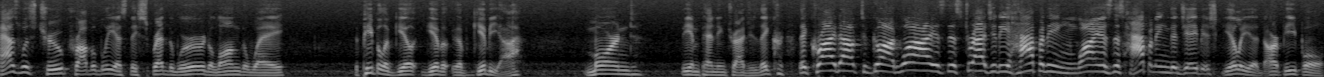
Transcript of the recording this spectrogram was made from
As was true probably as they spread the word along the way, the people of, Gil, Gib, of Gibeah mourned the impending tragedy. They, they cried out to God, Why is this tragedy happening? Why is this happening to Jabesh Gilead, our people?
